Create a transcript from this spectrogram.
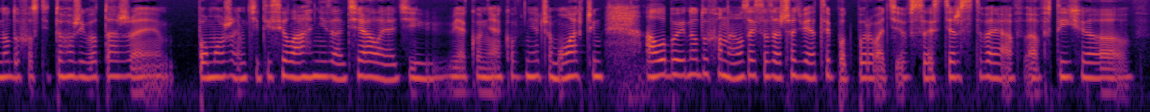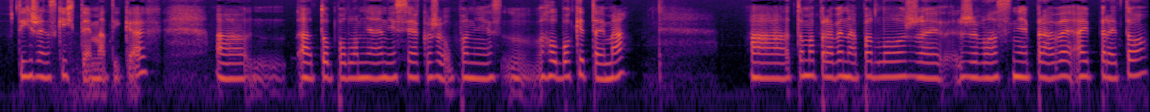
jednoduchosti toho života, že pomôžem ti, ty si láhni zatiaľ a ja ti ako nejako v niečom uľahčím. Alebo jednoducho naozaj sa začať viacej podporovať v sesterstve a v, a v tých e, v tých ženských tematikách. A, a to podľa mňa nesie akože úplne hlboké téma. A to ma práve napadlo, že, že vlastne práve aj preto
